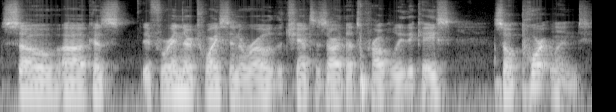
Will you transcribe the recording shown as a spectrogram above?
So, because uh, if we're in there twice in a row, the chances are that's probably the case. So Portland,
